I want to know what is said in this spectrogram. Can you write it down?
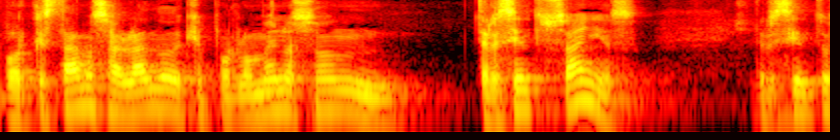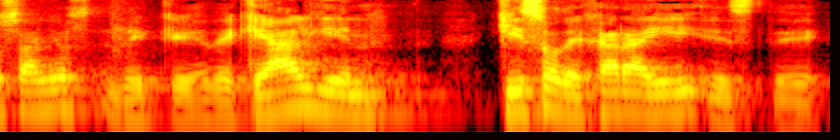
porque estamos hablando de que por lo menos son 300 años, 300 años de que, de que alguien quiso dejar ahí este,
